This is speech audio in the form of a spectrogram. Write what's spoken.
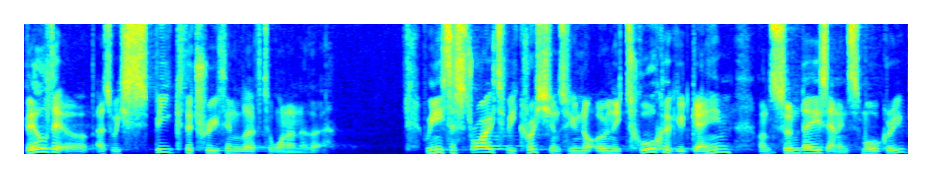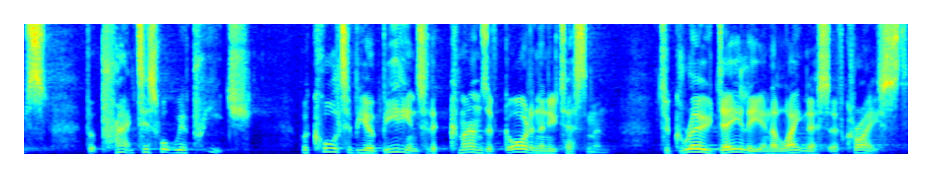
build it up as we speak the truth in love to one another. We need to strive to be Christians who not only talk a good game on Sundays and in small groups, but practice what we preach. We're called to be obedient to the commands of God in the New Testament, to grow daily in the likeness of Christ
